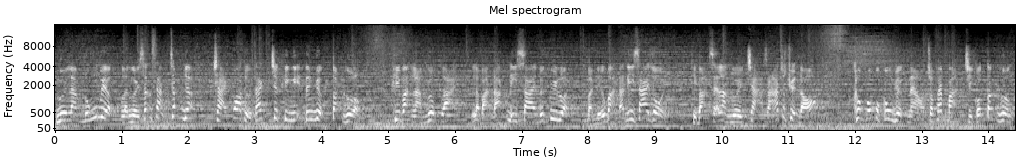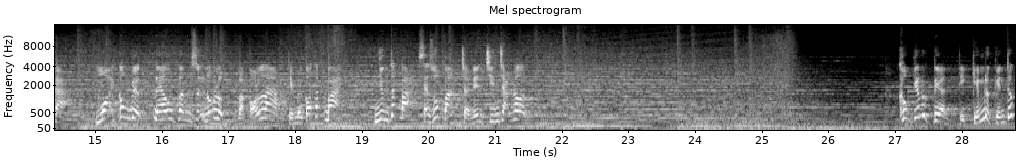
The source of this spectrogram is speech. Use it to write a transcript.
Người làm đúng việc là người sẵn sàng chấp nhận, trải qua thử thách trước khi nghĩ đến việc tận hưởng. Khi bạn làm ngược lại là bạn đã đi sai với quy luật và nếu bạn đã đi sai rồi thì bạn sẽ là người trả giá cho chuyện đó. Không có một công việc nào cho phép bạn chỉ có tận hưởng cả. Mọi công việc đều cần sự nỗ lực và có làm thì mới có thất bại nhưng thất bại sẽ giúp bạn trở nên chín chắn hơn. Không kiếm được tiền thì kiếm được kiến thức.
